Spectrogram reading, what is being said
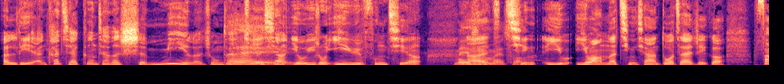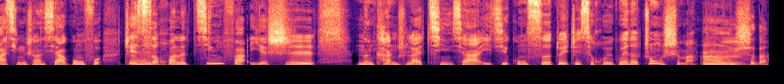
呃脸看起来更加的神秘了，这种感觉像有一种异域风情。没错没错，请以以往呢，请下多在这个发型上下功夫，这次换了金发，也是能看出来请下以及公司对这次回归的重视嘛。嗯，是的，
